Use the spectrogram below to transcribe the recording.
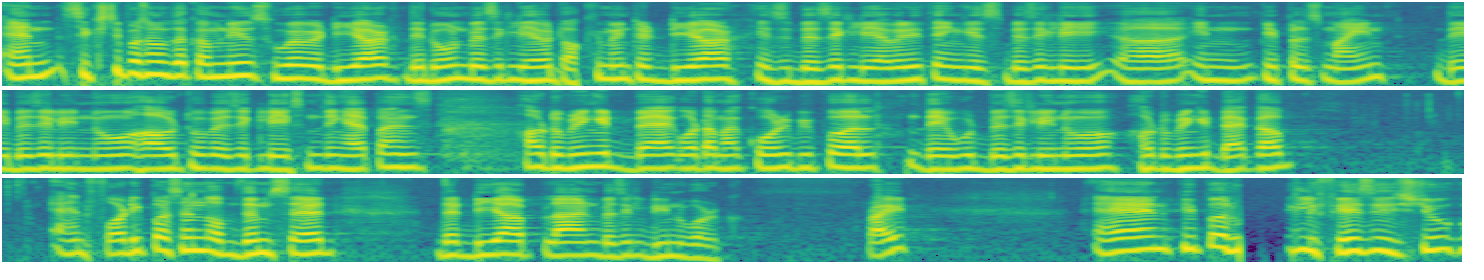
And 60% of the companies who have a DR, they don't basically have a documented DR. It's basically everything is basically uh, in people's mind. They basically know how to basically, if something happens, how to bring it back, what are my core people, they would basically know how to bring it back up. And 40% of them said that DR plan basically didn't work, right? And people who basically face the issue,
